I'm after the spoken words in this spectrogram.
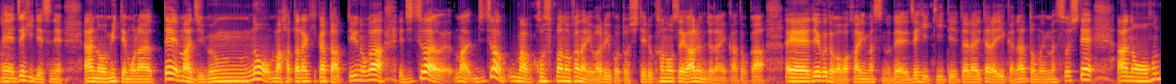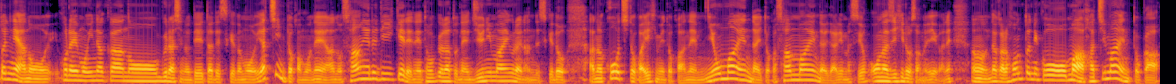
えー、ぜひですね、あの、見てもらって、まあ自分の、まあ、働き方っていうのが、実は、まあ実は、まあコスパのかなり悪いことをしている可能性があるんじゃないかとか、えー、ということがわかりますので、ぜひ聞いていただいたらいいかなと思います。そして、あの、本当にね、あの、これも田舎の暮らしのデータですけども、家賃とかもね、あの、3LDK でね、東京だとね、12万円ぐらいなんですけど、あの、高知とか愛媛とかね、4万円台とか3万円台でありますよ。同じ広さの家がね。うん、だから本当にこう、まあ8万円とか、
